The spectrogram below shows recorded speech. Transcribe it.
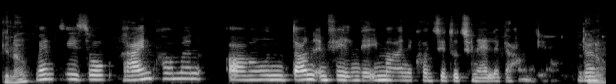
Genau. Wenn sie so reinkommen und dann empfehlen wir immer eine konstitutionelle Behandlung. Oder? Genau.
